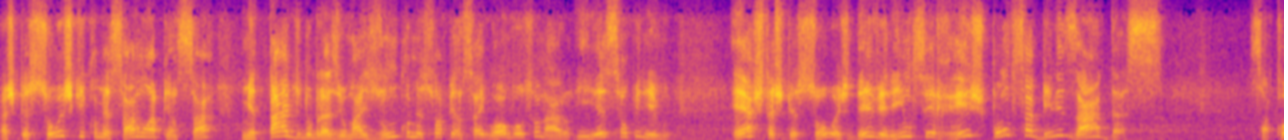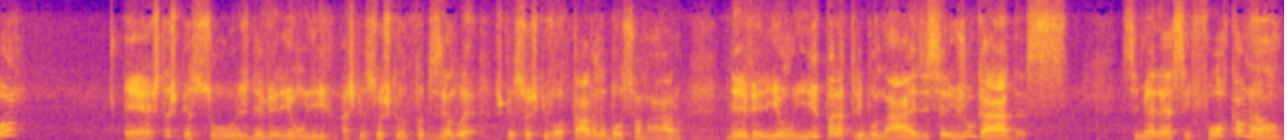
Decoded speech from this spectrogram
As pessoas que começaram a pensar, metade do Brasil mais um começou a pensar igual o Bolsonaro, e esse é o perigo. Estas pessoas deveriam ser responsabilizadas. Sacou? estas pessoas deveriam ir, as pessoas que eu estou dizendo é, as pessoas que votaram no Bolsonaro deveriam ir para tribunais e serem julgadas se merecem forca ou não.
